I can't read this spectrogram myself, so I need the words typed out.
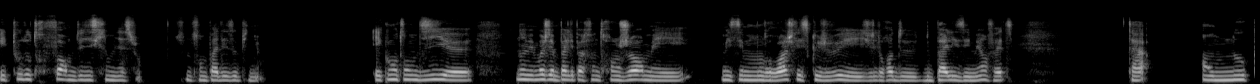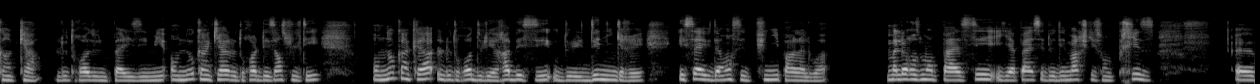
et toute autre forme de discrimination. Ce ne sont pas des opinions. Et quand on dit euh, non mais moi j'aime pas les personnes transgenres, mais, mais c'est mon droit, je fais ce que je veux et j'ai le droit de ne pas les aimer en fait, t'as en aucun cas le droit de ne pas les aimer, en aucun cas le droit de les insulter, en aucun cas le droit de les rabaisser ou de les dénigrer, et ça évidemment c'est puni par la loi. Malheureusement pas assez, il n'y a pas assez de démarches qui sont prises euh,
